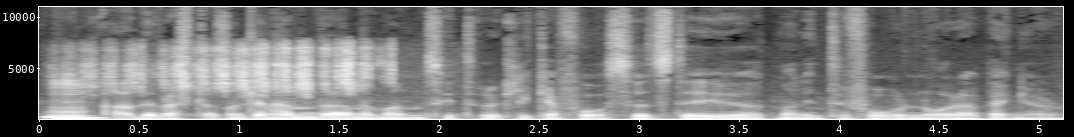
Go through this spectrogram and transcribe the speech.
mm. Ja, det värsta som kan hända när man sitter och klickar faucets det är ju att man inte får några pengar.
